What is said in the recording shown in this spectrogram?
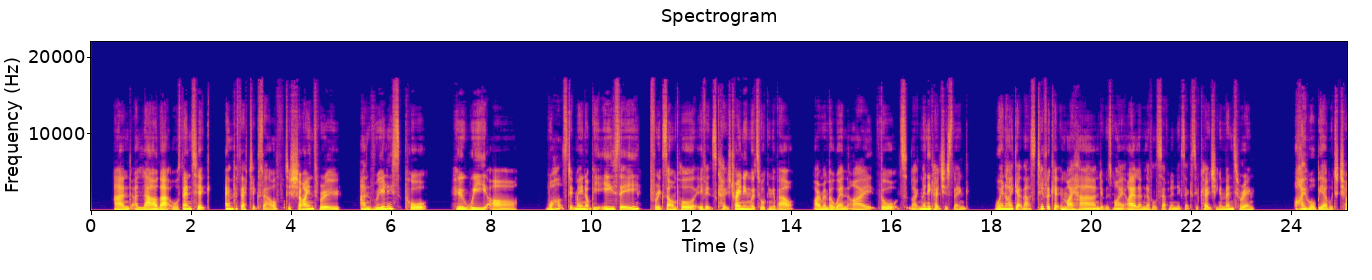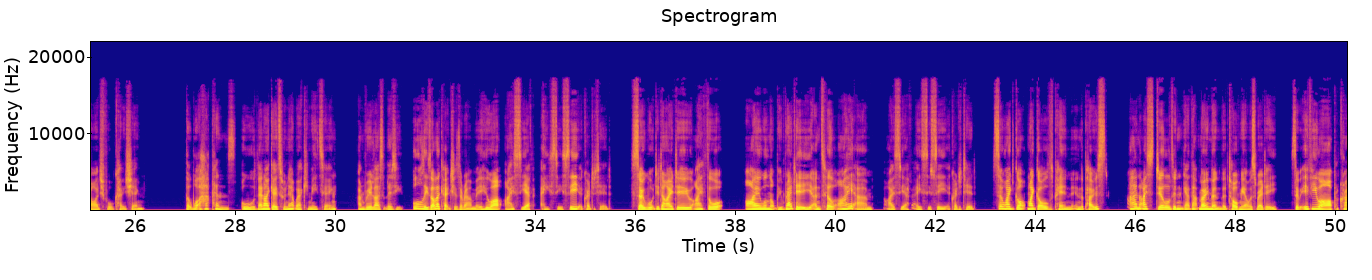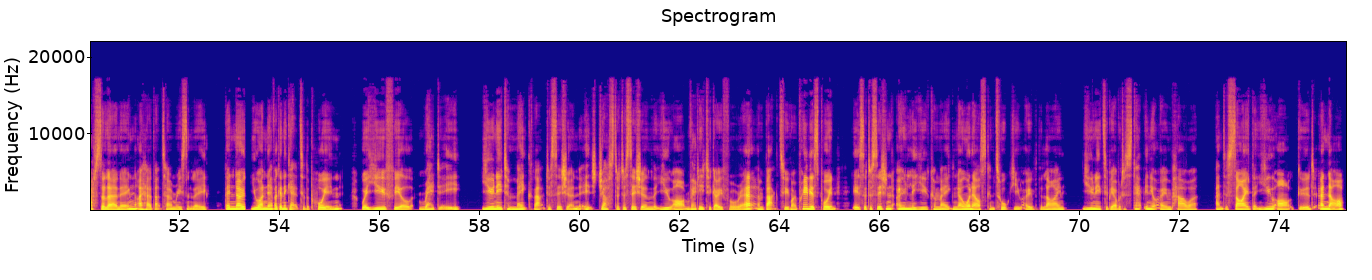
and allow that authentic, empathetic self to shine through and really support who we are? Whilst it may not be easy, for example, if it's coach training we're talking about, I remember when I thought, like many coaches think, when I get that certificate in my hand, it was my ILM level seven in executive coaching and mentoring, I will be able to charge for coaching. But what happens? Oh, then I go to a networking meeting and realize that there's all these other coaches around me who are ICF ACC accredited. So what did I do? I thought, I will not be ready until I am ICF ACC accredited. So I got my gold pin in the post and I still didn't get that moment that told me I was ready. So if you are procrastinating, I heard that term recently, then know you are never going to get to the point where you feel ready. You need to make that decision. It's just a decision that you are ready to go for it. And back to my previous point, it's a decision only you can make. No one else can talk you over the line. You need to be able to step in your own power and decide that you are good enough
